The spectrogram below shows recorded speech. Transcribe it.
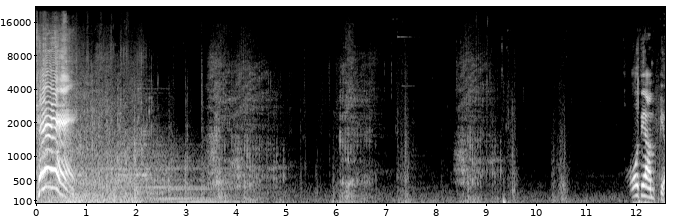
오케이! 거대한 뼈.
